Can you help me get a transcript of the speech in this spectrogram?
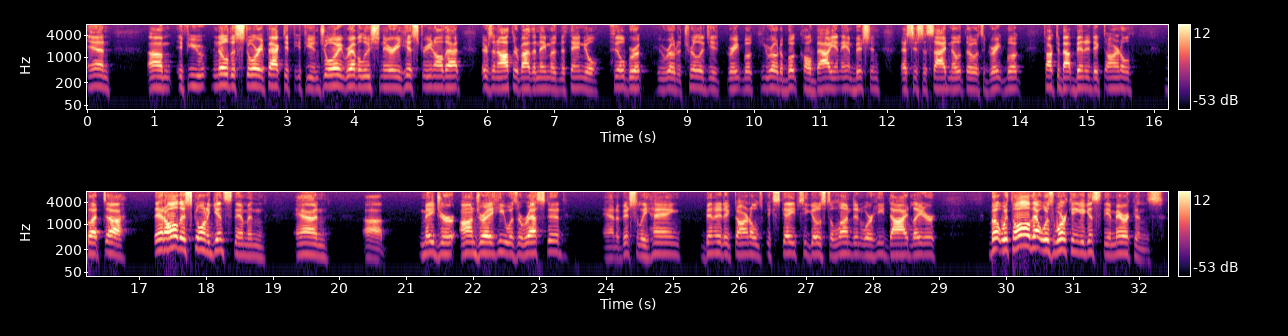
And Um, if you know the story, in fact, if, if you enjoy revolutionary history and all that, there's an author by the name of Nathaniel Philbrick who wrote a trilogy, a great book. He wrote a book called Valiant Ambition. That's just a side note, though. It's a great book. Talked about Benedict Arnold. But uh, they had all this going against them, and, and uh, Major Andre, he was arrested and eventually hanged. Benedict Arnold escapes. He goes to London where he died later. But with all that was working against the Americans,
